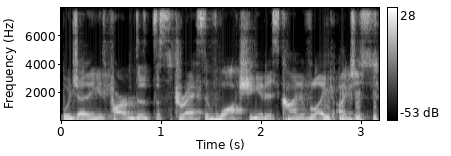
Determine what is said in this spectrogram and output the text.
Which I think is part of the, the stress of watching it. Is kind of like I just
